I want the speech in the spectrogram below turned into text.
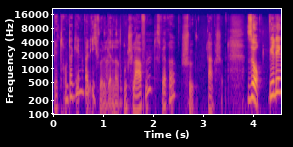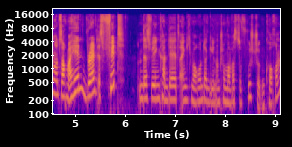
Bett runtergehen? Weil ich würde gerne da drin schlafen. Das wäre schön. Dankeschön. So, wir legen uns nochmal hin. Brent ist fit. Und deswegen kann der jetzt eigentlich mal runtergehen und schon mal was zu frühstücken kochen.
